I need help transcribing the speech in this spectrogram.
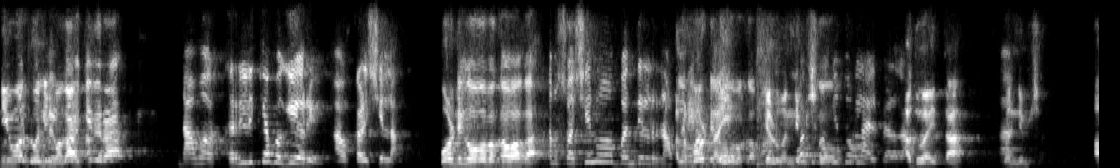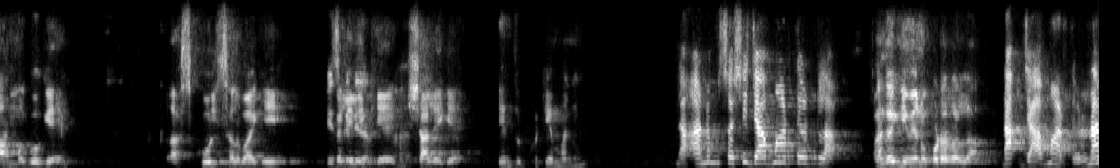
ನೀವು ಅಥವಾ ನಿಮ್ ಮಗ ಹಾಕಿದಿರಾ ನಾವ್ ಕರಿಲಿಕ್ಕೆ ಹೋಗಿವ್ರಿ ಅವ್ರ ಕಳ್ಸಿಲ್ಲ. ಕೋರ್ಟಿಗೆ ಹೋಗ್ಬೇಕು ಅವಾಗ. ನಮ್ ಶಶಿನೂ ಬಂದಿಲ್ರಿ ನಾವ್ ಅಲ್ಲ ತಾಯಿ, ಕೇಳು ಒಂದ್ ನಿಮಿಷ. ಕೋರ್ಟಿಗೆ ಹೋಗಿದ್ರಲ್ಲ ಅಲ್ಲಿ ಬೆಳಗಾವಿ. ಅದು ಆಯ್ತಾ? ಒಂದ್ ನಿಮಿಷ. ಆ ಮಗುಗೆ ಆ ಸ್ಕೂಲ್ ಸಲುವಾಗಿ Fees ಕಲೀಲಿಕ್ಕೆ. ಶಾಲೆಗೆ ಏನ್ ದುಡ್ಡು ಕೊಟ್ಟಿಯಮ್ಮ ನೀನು? ನಾ ನಮ್ ಸಸಿ ಜಾಬ್ ಮಾಡ್ತೇವ್ರಲ್ಲ ಹಂಗಾಗಿ ನೀವೇನು ಕೊಡೋರಲ್ಲ. ನಾ ಜಾಬ್ ಮಾಡ್ತೇವ್ರಿ ನಾ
